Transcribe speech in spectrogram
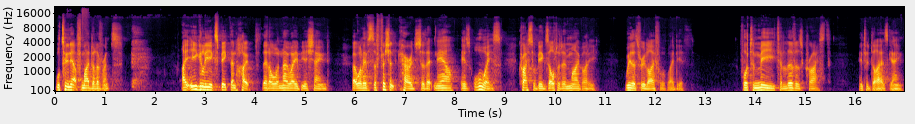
will turn out for my deliverance. I eagerly expect and hope that I will in no way be ashamed, but will have sufficient courage so that now, as always, Christ will be exalted in my body, whether through life or by death. For to me, to live is Christ, and to die is gain.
